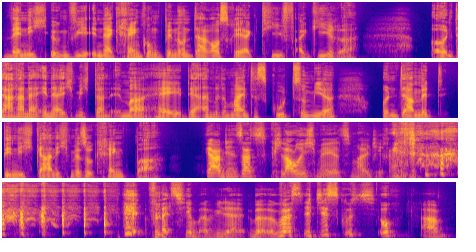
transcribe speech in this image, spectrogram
Wenn ich irgendwie in der Kränkung bin und daraus reaktiv agiere. Und daran erinnere ich mich dann immer, hey, der andere meint es gut zu mir und damit bin ich gar nicht mehr so kränkbar. Ja, den Satz klaue ich mir jetzt mal direkt. Falls wir mal wieder über irgendwas eine Diskussion haben.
